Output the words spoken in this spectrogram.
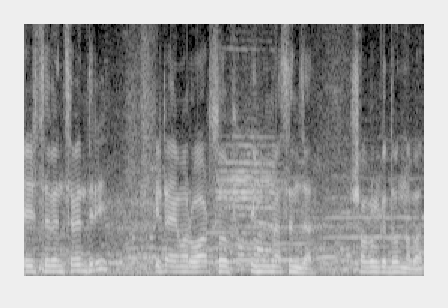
eight seven seven three. এটাই আমার হোয়াটসঅ্যাপ ইমো মেসেঞ্জার। সকলকে ধন্যবাদ।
